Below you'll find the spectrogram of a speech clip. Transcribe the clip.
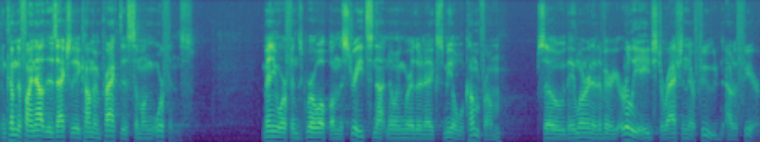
And come to find out, there's actually a common practice among orphans. Many orphans grow up on the streets not knowing where their next meal will come from, so they learn at a very early age to ration their food out of fear.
